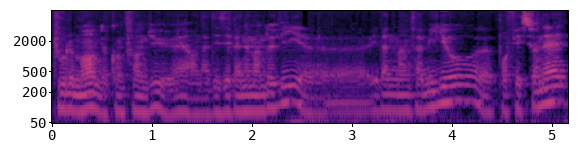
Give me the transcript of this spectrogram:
Tout le monde confondu. Hein. On a des événements de vie, euh, événements familiaux, euh, professionnels.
